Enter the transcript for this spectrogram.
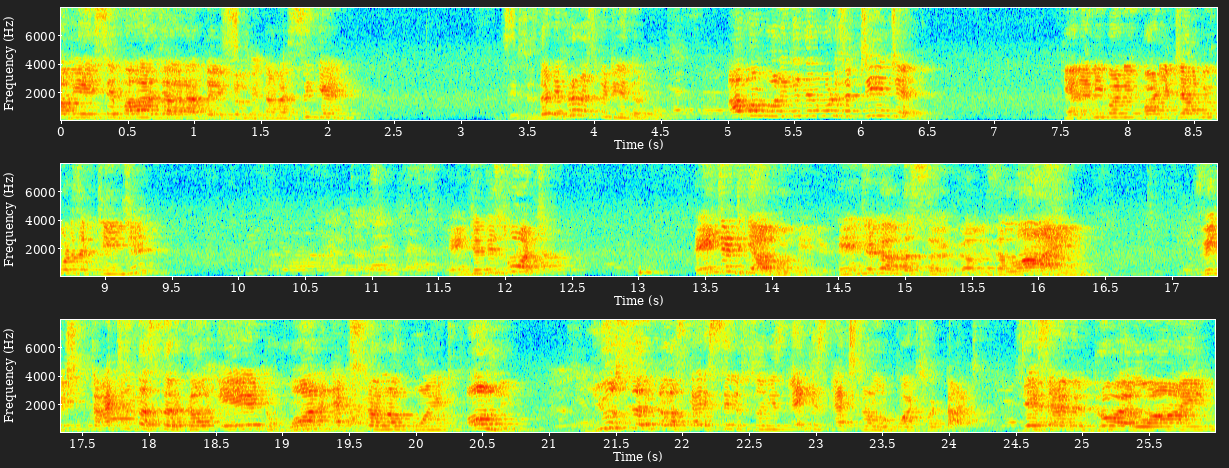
अब ये इससे बाहर जा रहा है तो it will become a secant this is the difference between the two अब हम बोलेंगे then what is a tangent Can anybody body tell me what is a tangent? Tangent is what? Tangent क्या बोलते हैं? Tangent of the circle is a line which touches the circle at one external point only. उस सर्कल का सिर्फ़ सुनिस एक external points पर touch. जैसे I will draw a line.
